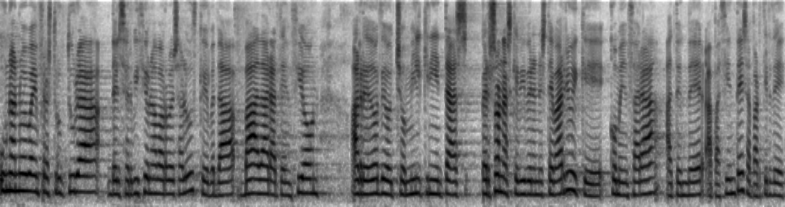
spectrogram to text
una nueva infraestructura del Servicio Navarro de Salud que va a dar atención a alrededor de 8.500 personas que viven en este barrio y que comenzará a atender a pacientes a partir del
